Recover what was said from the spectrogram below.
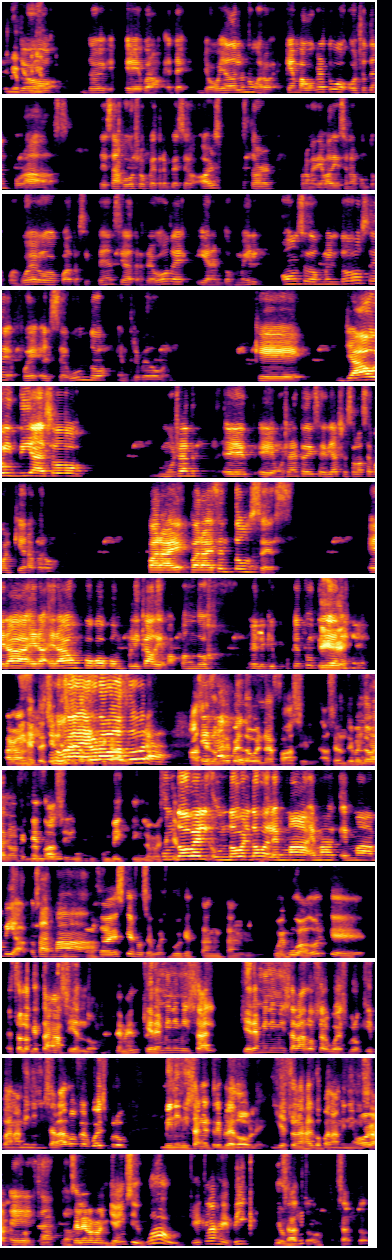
En mi opinión. Doy, eh, bueno, de- yo voy a dar los números. Kemba Walker tuvo ocho temporadas. De esas ocho fue tres veces All-Star, promediaba 19 puntos por juego, cuatro asistencias, tres rebotes, y en el 2011-2012 fue el segundo en triple doble. Que ya hoy día eso, mucha gente, eh, eh, mucha gente dice, "Diache, eso lo hace cualquiera, pero para, e- para ese entonces era, era, era un poco complicado y más cuando el equipo que tú tienes gente, es una, era basura. Hacer un Exacto. triple doble no es fácil. Hacer un triple doble no, no es haciendo fácil. un, un big team. Lo que Un que un doble doble es más, es más, es más viable, o sea, es lo que más. pasa es que José Westbrook es tan, tan buen jugador que Eso es lo que están haciendo. evidentemente, Quieren minimizar, quieren minimizar a Russell Westbrook y para minimizar a Russell Westbrook minimizan el triple doble y eso no es algo para minimizar. Ahora, Exacto. no se le con James y wow, qué clase de pick. Dios Exacto, mío. exacto.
